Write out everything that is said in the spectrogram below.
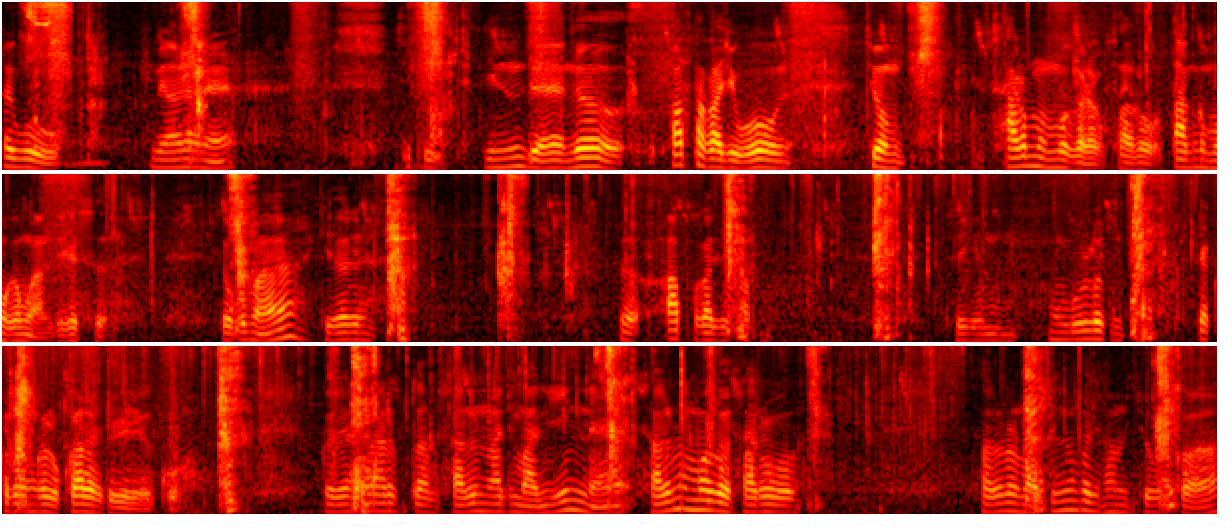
아이고, 미안하네. 있는데, 너 아파가지고, 좀, 사료만 먹으라고, 사료. 딴 거 먹으면 안 되겠어. 조금만 기다려. 그 아파가지고 되게 물로 좀 깨끗한 걸로 갈아야 되겠고. 그래 알았다. 사료는 아주 많이 있네. 사료는 먹어 사료. 사료를 맛있는 거지. 자-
